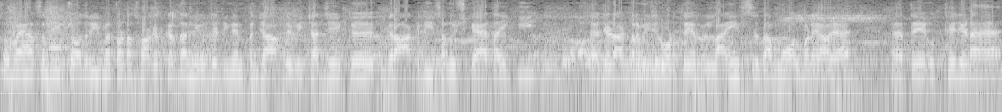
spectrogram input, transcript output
ਸੋ ਮੈਂ ਹਾਂ ਸੰਦੀਪ ਚੌਧਰੀ, ਮੈਂ ਤੁਹਾਡਾ ਸਵਾਗਤ ਕਰਦਾ ਨਿਊਜ਼ 18 ਪੰਜਾਬ ਦੇ ਵਿੱਚ। ਅੱਜ ਇੱਕ ਗ੍ਰਾਹਕ ਦੀ ਸਾਨੂੰ ਸ਼ਿਕਾਇਤ ਆਈ ਕਿ ਜਿਹੜਾ ਅੰਡਰਬ੍ਰਿਜ ਰੋਡ ਤੇ ਰਿਲਾਇੰਸ ਦਾ ਮਾਲ ਬਣਿਆ ਹੋਇਆ ਹੈ, ਤੇ ਉੱਥੇ ਜਿਹੜਾ ਹੈ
